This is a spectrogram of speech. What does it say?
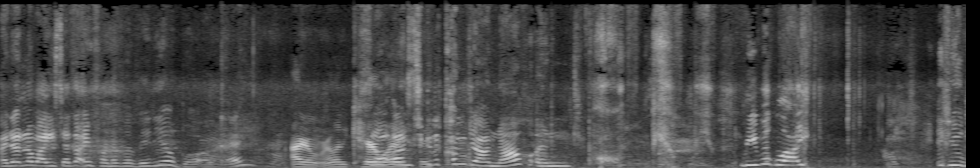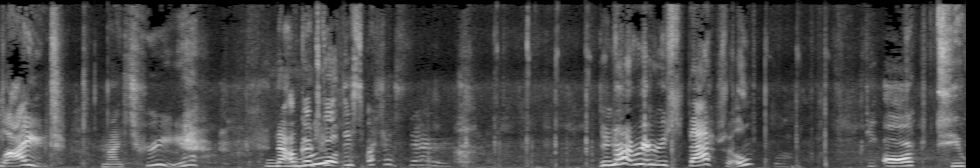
I don't know why you said that in front of a video, but okay. I don't really care So what I'm I just gonna come down now and leave a like if you liked my tree. Now I'm going to go up these special stairs. They're not very special. They are too.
